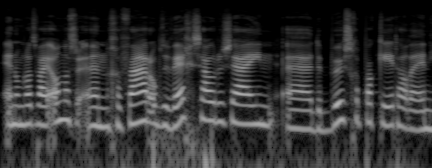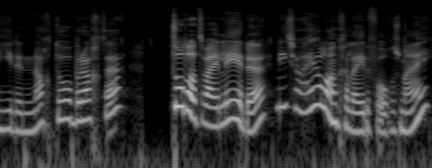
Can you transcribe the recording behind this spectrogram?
En omdat wij anders een gevaar op de weg zouden zijn, eh, de bus geparkeerd hadden en hier de nacht doorbrachten. Totdat wij leerden, niet zo heel lang geleden volgens mij,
